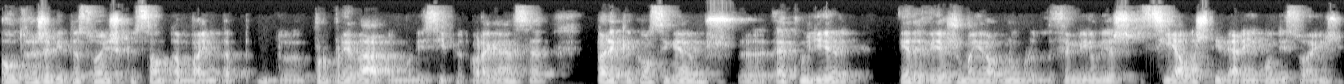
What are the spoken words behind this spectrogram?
outras habitações que são também de, de propriedade do município de Bragança, para que consigamos uh, acolher cada vez o maior número de famílias, se elas estiverem em condições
